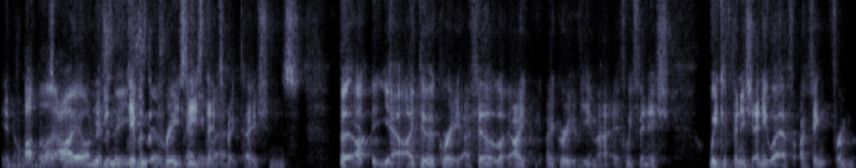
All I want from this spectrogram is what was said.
In all, uh, like, I honestly, given, given the preseason expectations, but yeah. I, yeah, I do agree. I feel like I, I, agree with you, Matt. If we finish, we could finish anywhere. I think from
